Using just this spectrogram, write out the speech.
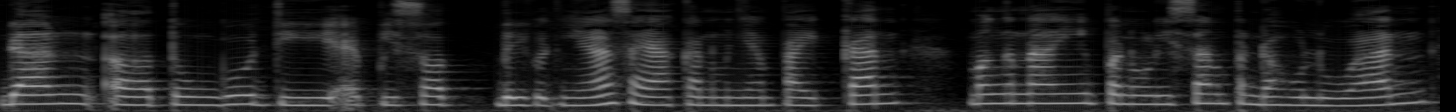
Dan uh, tunggu di episode berikutnya, saya akan menyampaikan mengenai penulisan pendahuluan.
